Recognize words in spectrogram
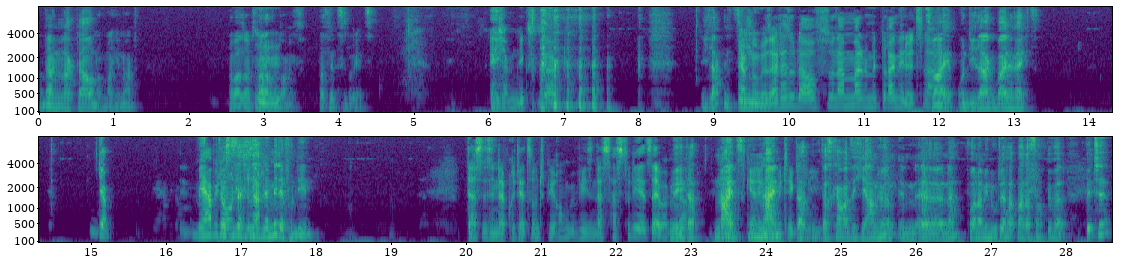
Und dann lag da auch noch mal jemand. Aber sonst war Mhm. doch gar nichts. Was willst du jetzt? Ich habe nichts gesagt. Ich lag nicht Ich habe nur zwischen gesagt, dass du da auf so einer Matte mit drei Mädels lagst. zwei und die lagen beide rechts. Ja. Mehr habe ich Du doch hast gesagt, nicht ich lieg in gesagt. der Mitte von denen. Das ist Interpretationsspielraum gewesen. Das hast du dir jetzt selber Nee, gesagt. das, Du nein, nein, das, das kann man sich hier anhören. In, äh, ne? Vor einer Minute hat man das noch gehört. Bitte,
